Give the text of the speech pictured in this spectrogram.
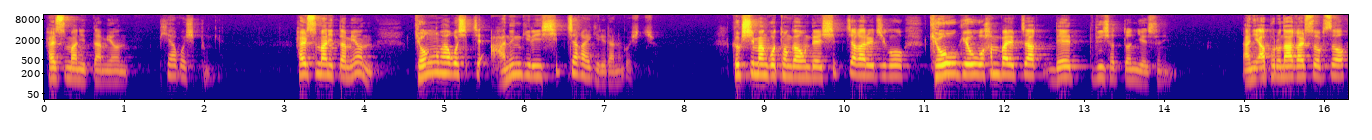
할 수만 있다면 피하고 싶은 길. 할 수만 있다면 경험하고 싶지 않은 길이 십자가의 길이라는 것이죠. 극심한 고통 가운데 십자가를 지고 겨우겨우 한 발짝 내디디셨던 예수님. 아니 앞으로 나아갈 수 없어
